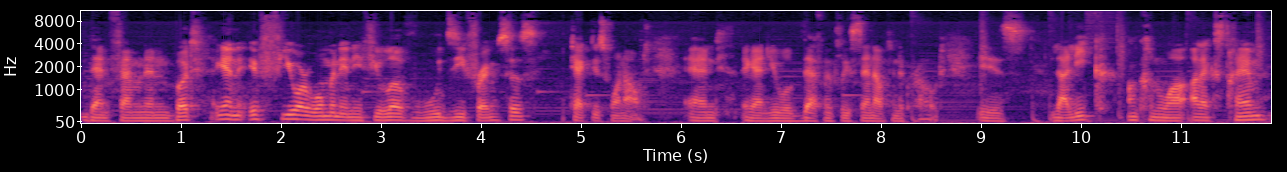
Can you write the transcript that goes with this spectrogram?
than feminine, but again, if you are a woman and if you love woodsy fragrances, check this one out. And again, you will definitely stand out in the crowd. Is Lalique Encre Noire à l'extrême,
